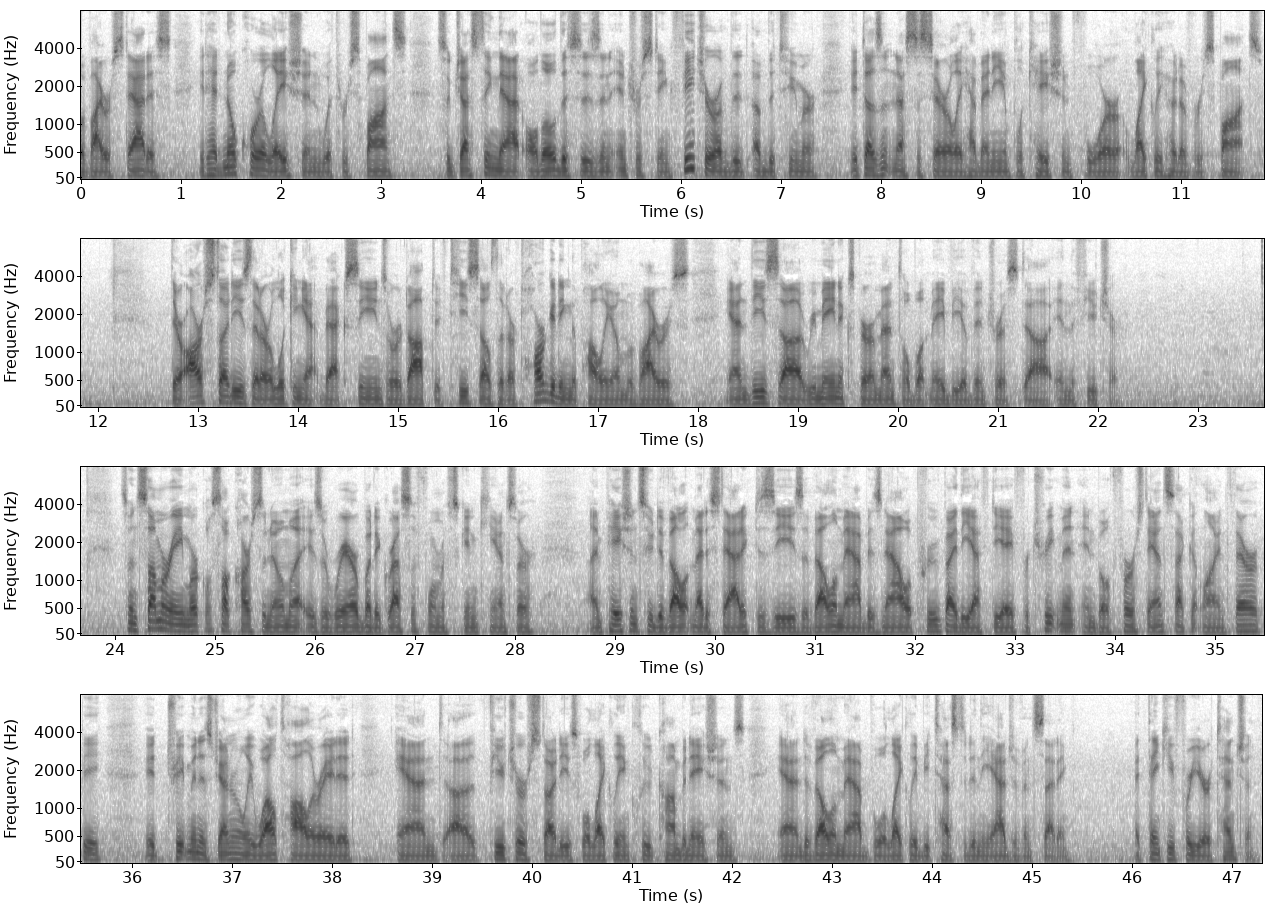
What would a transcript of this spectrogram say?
virus status, it had no correlation with response, suggesting that although this is an interesting feature of the, of the tumor, it doesn't necessarily have any implication for likelihood of response. There are studies that are looking at vaccines or adoptive T cells that are targeting the polyoma virus, and these uh, remain experimental but may be of interest uh, in the future. So in summary, Merkel cell carcinoma is a rare but aggressive form of skin cancer. In patients who develop metastatic disease, avelumab is now approved by the FDA for treatment in both first and second line therapy. It, treatment is generally well tolerated and uh, future studies will likely include combinations and avelumab will likely be tested in the adjuvant setting. I thank you for your attention.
